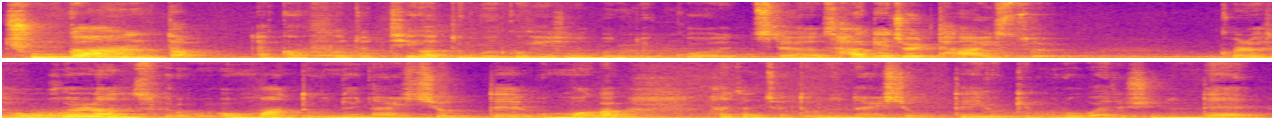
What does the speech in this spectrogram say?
중간 딱 약간 후드티 같은 거 입고 계시는 분도 있고 진짜 사계절 다 있어요. 그래서 혼란스러워요. 엄마한테 오늘 날씨 어때? 엄마가 항상 저한테 오늘 날씨 어때? 이렇게 물어봐 주시는데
